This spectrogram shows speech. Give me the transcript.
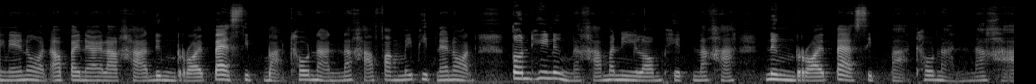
งแน่นอนเอาไปในราคา 180 บาทเท่านั้นนะคะ ฟังไม่ผิดแน่นอน ต้นที่1นนะคะมณีล้อมเพชรนะคะ 180 บาทเท่านั้นนะคะ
